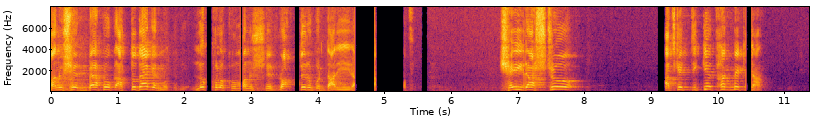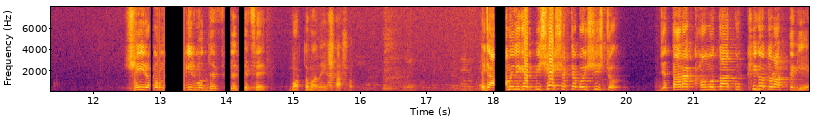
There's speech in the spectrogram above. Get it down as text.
মানুষের ব্যাপক আত্মত্যাগের মধ্য দিয়ে, লক্ষ লক্ষ মানুষের রক্তের উপর দাঁড়িয়ে। সেই রাষ্ট্র আজকে টিকে থাকবে কিনা, সেই রকম ঝুঁকির মধ্যে ফেলে দিয়েছে বর্তমানে এই শাসন এটা আওয়ামী লীগের বিশেষ একটা বৈশিষ্ট্য যে তারা ক্ষমতা কুক্ষিগত রাখতে গিয়ে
